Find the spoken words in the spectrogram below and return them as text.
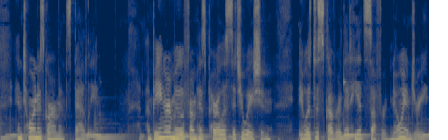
and torn his garments badly. On being removed from his perilous situation, it was discovered that he had suffered no injury,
